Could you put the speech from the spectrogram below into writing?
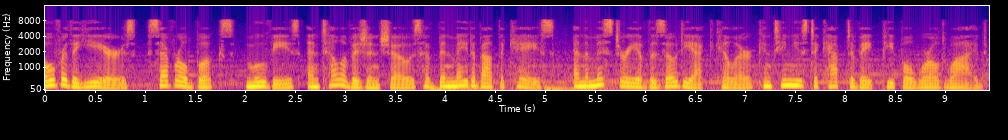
Over the years, several books, movies, and television shows have been made about the case, and the mystery of the Zodiac Killer continues to captivate people worldwide.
